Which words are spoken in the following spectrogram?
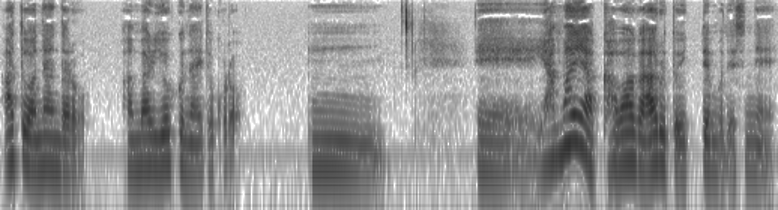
あとは何だろうあまり良くないところ。うん、えー、山や川があると言ってもですね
